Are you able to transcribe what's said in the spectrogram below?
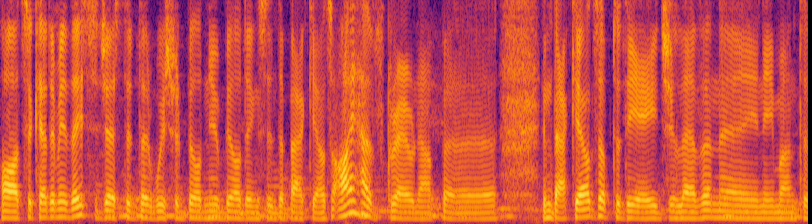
Arts Academy, they suggested that we should build new buildings in the backyards. I have grown up uh, in backyards up to the age 11 uh, in Imanta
